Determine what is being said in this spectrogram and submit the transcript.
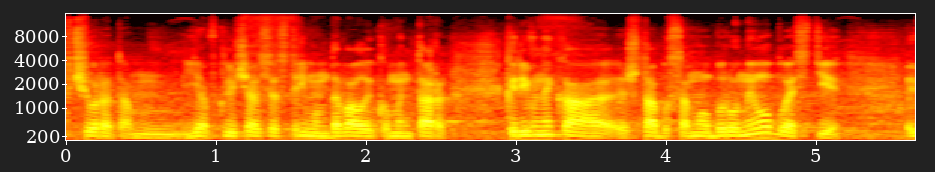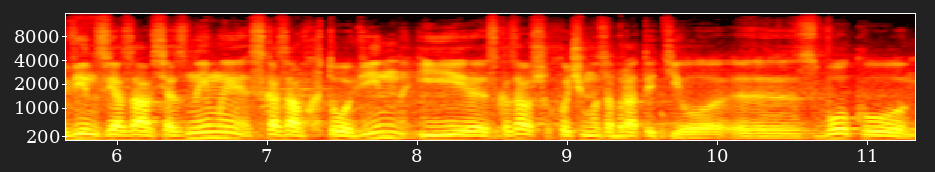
вчора там я включався стрімом, давали коментар керівника штабу самооборони області. Він зв'язався з ними, сказав, хто він, і сказав, що хочемо забрати тіло. Е, З боку е,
